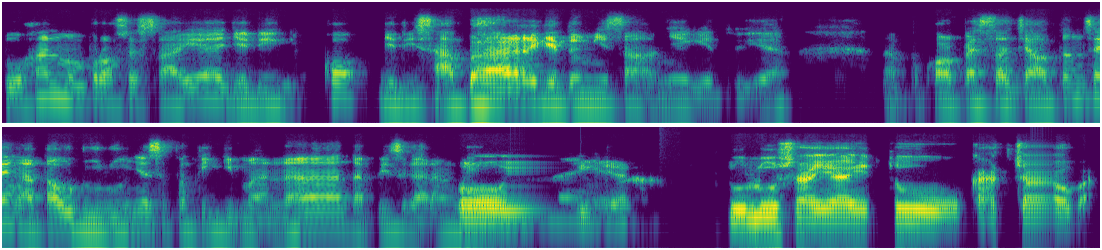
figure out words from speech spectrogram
Tuhan memproses saya jadi kok jadi sabar gitu misalnya gitu ya. Nah, kalau Pastor Charlton saya nggak tahu dulunya seperti gimana, tapi sekarang Oh gimana ya. iya. Dulu saya itu kacau, Pak.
